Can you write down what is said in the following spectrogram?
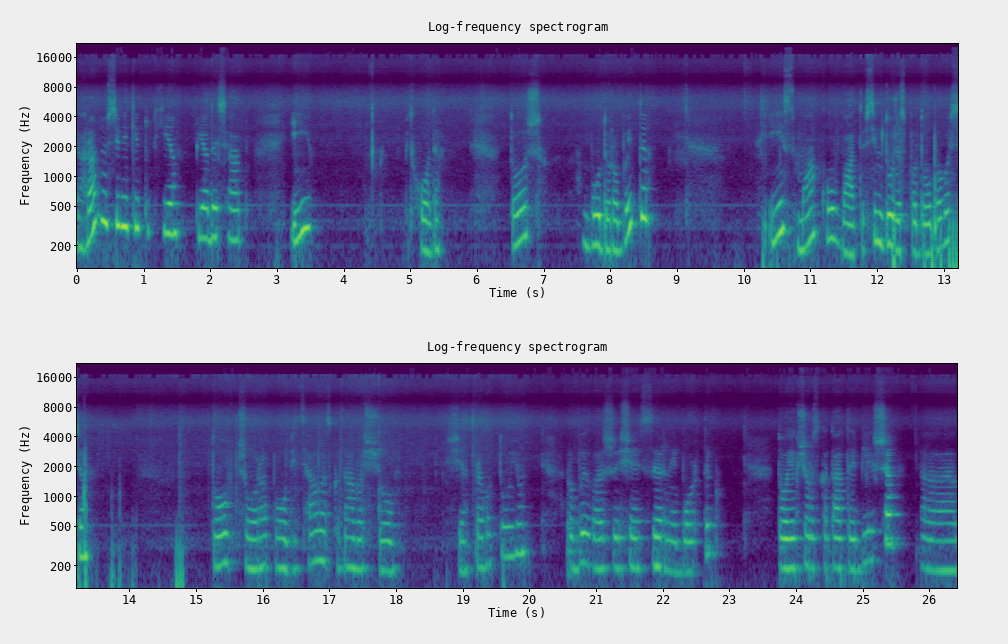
градусів, які тут є, 50, і підходить. Тож, буду робити і смакувати. Всім дуже сподобалося. То вчора пообіцяла, сказала, що ще приготую. Робила ж ще сирний бортик. То якщо розкатати більше, е,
